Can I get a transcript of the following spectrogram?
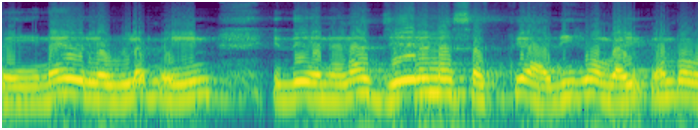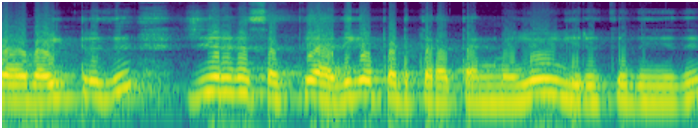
மெயினாக இதில் உள்ள மெயின் இது என்னென்னா ஜீரண சக்தி அதிகம். வயி நம்ம வயிற்றுக்கு ஜீரண சக்தி அதிகப்படுத்துகிற தன்மையும் இருக்குது இது.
